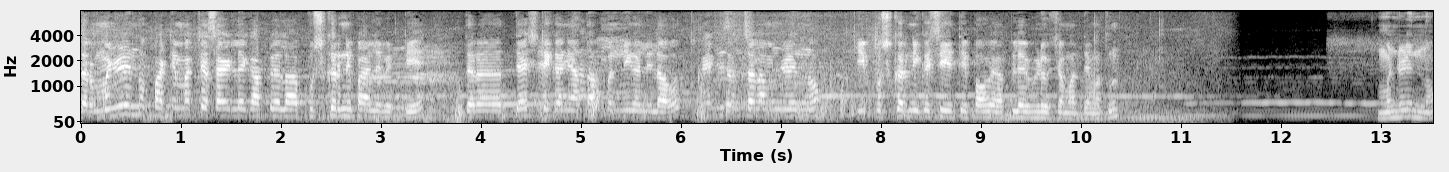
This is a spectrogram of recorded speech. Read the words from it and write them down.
तर मंडळींनो पाठीमागच्या साईडला एक आपल्याला पुष्करणी पाहायला भेटते. तर त्याच ठिकाणी आता आपण निघालेलो आहोत. तर चला मंडळींनो ही पुष्करणी कशी येते पाहूया आपल्या व्हिडिओच्या माध्यमातून. मंडळींनो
